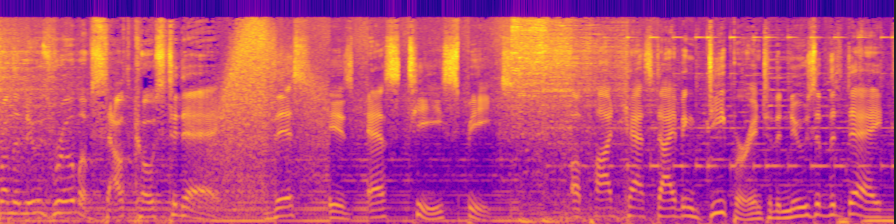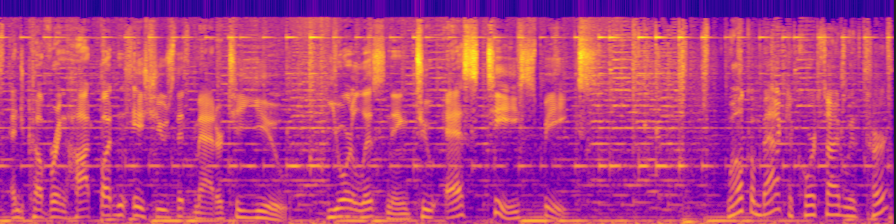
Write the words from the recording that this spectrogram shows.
From the newsroom of South Coast Today, this is ST Speaks, a podcast diving deeper into the news of the day and covering hot button issues that matter to you. You're listening to ST Speaks. Welcome back to Courtside with Curt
